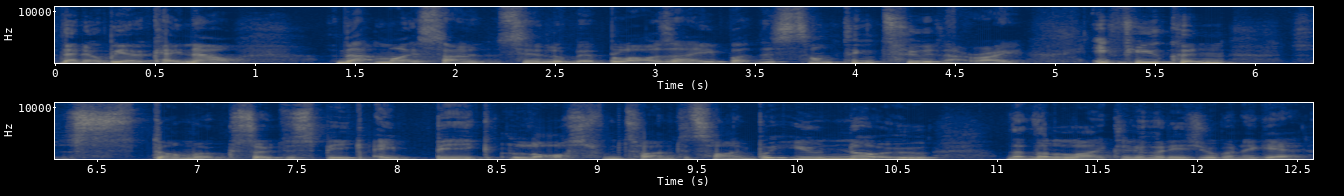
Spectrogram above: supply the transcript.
then it'll be okay. Now that might sound seem a little bit blasé, but there's something to that, right? If you can stomach, so to speak, a big loss from time to time, but you know that the likelihood is you're going to get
